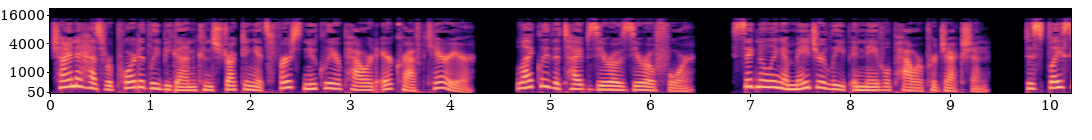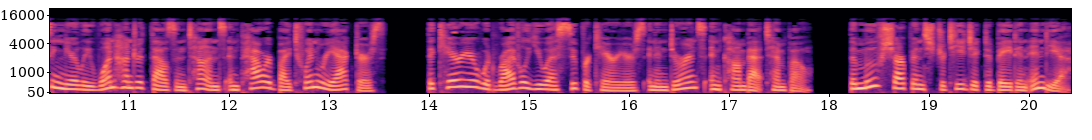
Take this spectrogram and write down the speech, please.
China has reportedly begun constructing its first nuclear-powered aircraft carrier, likely the Type 004, signaling a major leap in naval power projection. Displacing nearly 100,000 tons and powered by twin reactors, the carrier would rival U.S. supercarriers in endurance and combat tempo. The move sharpens strategic debate in India,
